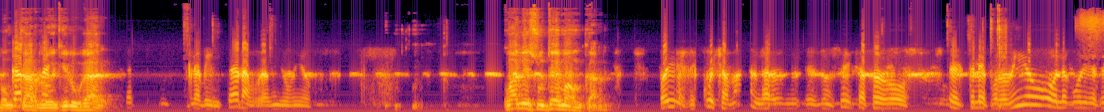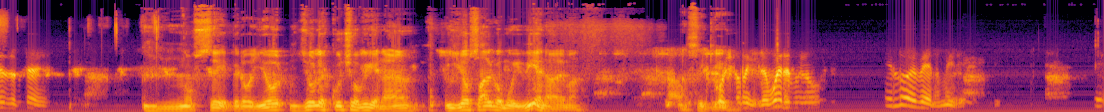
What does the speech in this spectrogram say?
Don Carlos, ¿de qué lugar? La ventana, pues, amigo mío. ¿Cuál es su tema, don Carlos? Oye, se escucha mal. la- no sé, ¿acaso el teléfono mío o la comunicación de ustedes? No sé, pero yo, yo lo escucho bien, ¿ah? Y yo salgo muy bien, además. Así Se que, horrible. Bueno, pero es lo de menos, mire. Eh,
